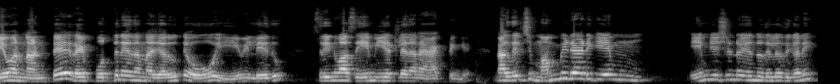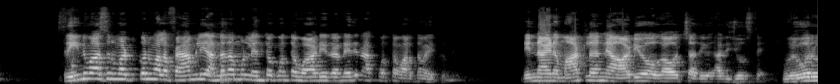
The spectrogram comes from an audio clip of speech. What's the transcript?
ఏమన్నా అంటే రేపు పొద్దున ఏదన్నా జరిగితే ఓ ఏమీ లేదు. శ్రీనివాస్ ఏం ఇవ్వట్లేదన్న యాక్టింగే నాకు తెలిసి మమ్మీ డాడీకి ఏం ఏం చేసిండో ఏందో తెలియదు కానీ శ్రీనివాసును పట్టుకొని వాళ్ళ ఫ్యామిలీ అన్నదమ్ములు ఎంతో కొంత వాడిరు అనేది నాకు కొంత అర్థమవుతుంది. నిన్న ఆయన మాట్లాడిన ఆడియో కావచ్చు అది అది చూస్తే. నువ్వెవరు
